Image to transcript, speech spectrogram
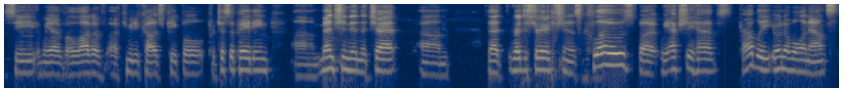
see, we have a lot of uh, community college people participating. Mentioned in the chat that registration is closed, but we actually have, probably Una will announce,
